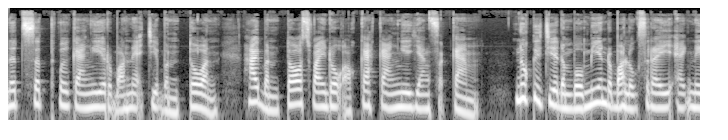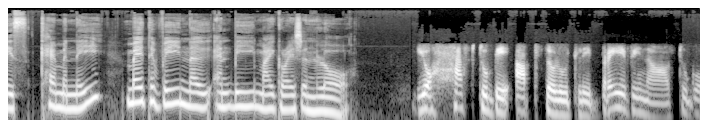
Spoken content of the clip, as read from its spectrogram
និត្យសិទ្ធិធ្វើការងាររបស់អ្នកជាបន្ទាន់ហើយបន្តស្វែងរកឱកាសការងារយ៉ាងសកម្ម។នោះគឺជាដំបូន្មានរបស់លោកស្រី Agnes Kemeny មេធាវីនៅ NB Migration Law you have to be absolutely brave enough to go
